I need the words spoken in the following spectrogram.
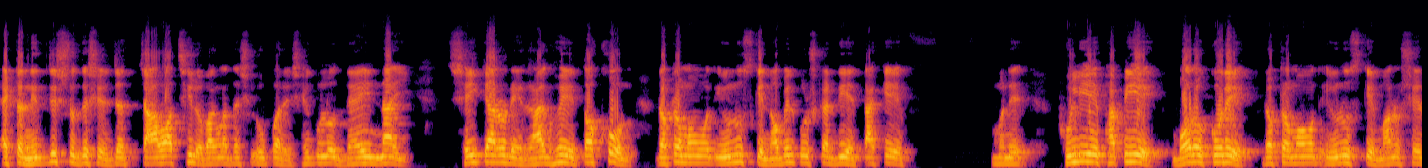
একটা নির্দিষ্ট দেশের যা চাওয়া ছিল বাংলাদেশের উপরে, সেগুলো দেয় নাই, সেই কারণে রাগ হয়ে তখন ডক্টর মোহাম্মদ ইউনুসকে নোবেল পুরস্কার দিয়ে তাকে মানে ফুলিয়ে ফাপিয়ে বড় করে ডক্টর মোহাম্মদ ইউনুসকে মানুষের,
